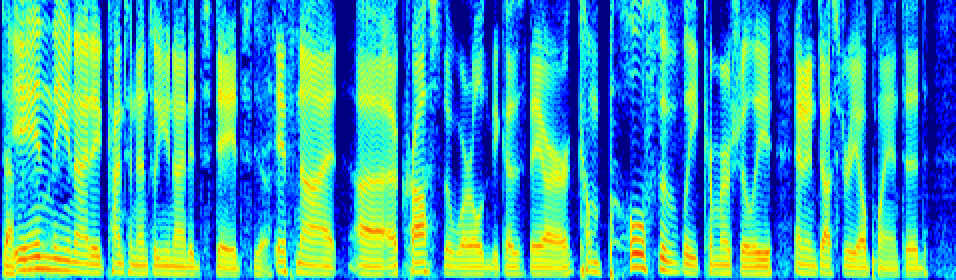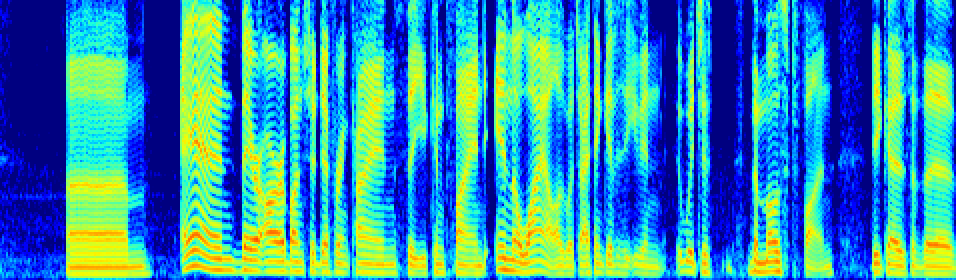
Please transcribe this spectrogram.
Definitely. in the United continental United States, Yes. if not uh, across the world, because they are compulsively commercially and industrial planted. Um, and there are a bunch of different kinds that you can find in the wild, which I think is even which is the most fun because of the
